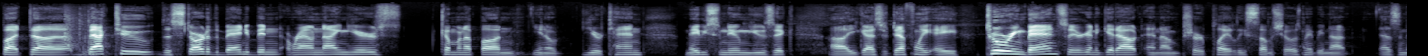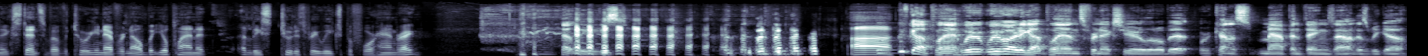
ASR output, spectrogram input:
but uh, back to the start of the band. You've been around nine years, coming up on you know year ten. Maybe some new music. Uh, you guys are definitely a touring band, so you're going to get out and I'm sure play at least some shows. Maybe not as an extensive of a tour. You never know, but you'll plan it at least two to three weeks beforehand, right? At least Uh, we've got plan. We're, we've already got plans for next year a little bit. We're kind of mapping things out as we go.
